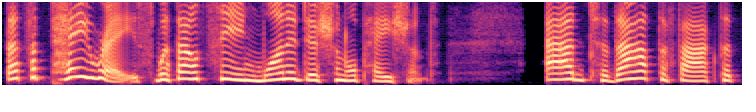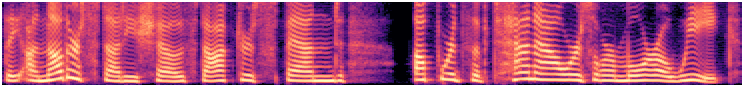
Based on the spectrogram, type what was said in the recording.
That's a pay raise without seeing one additional patient. Add to that the fact that the another study shows doctors spend upwards of 10 hours or more a week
